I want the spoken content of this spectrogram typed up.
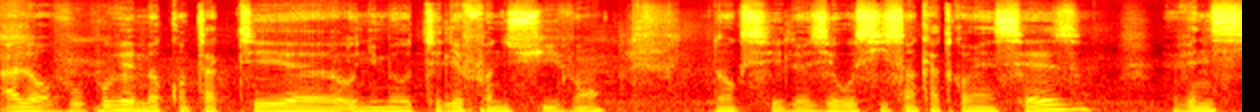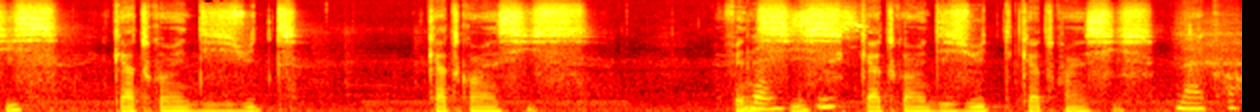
Alors, vous pouvez me contacter euh, au numéro de téléphone suivant. Donc, c'est le 0696 26 98 86. 26 26. 98 86. D'accord.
